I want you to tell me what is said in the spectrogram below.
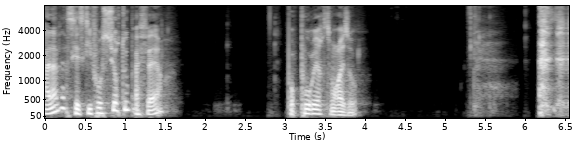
à l'inverse, qu'est-ce qu'il faut surtout pas faire pour pourrir ton réseau?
